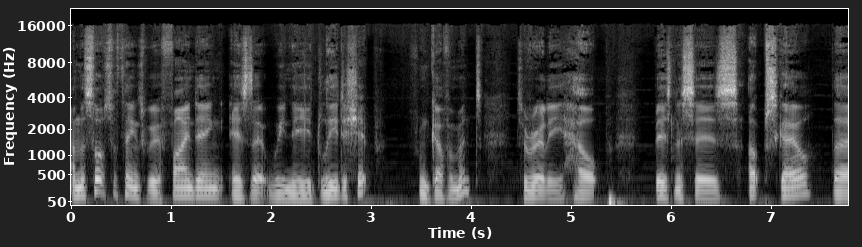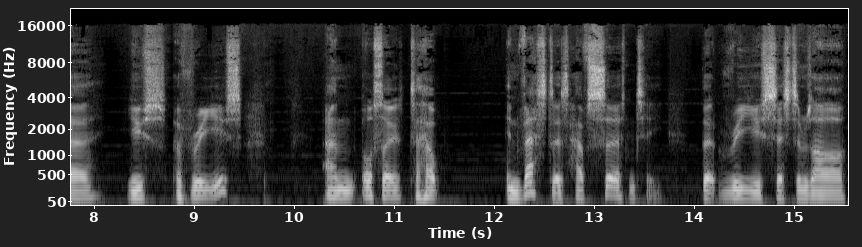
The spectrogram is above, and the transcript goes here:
And the sorts of things we were finding is that we need leadership from government to really help businesses upscale their use of reuse and also to help investors have certainty that reuse systems are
